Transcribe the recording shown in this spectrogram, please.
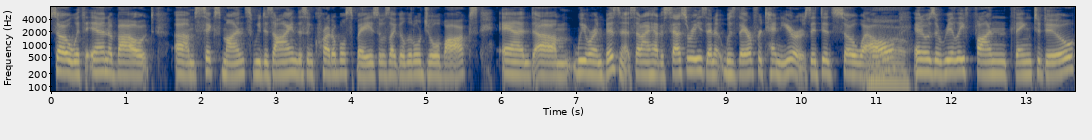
So within about um, six months, we designed this incredible space. It was like a little jewel box, and um, we were in business. And I had accessories, and it was there for ten years. It did so well, Wow. and it was a really fun thing to do.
